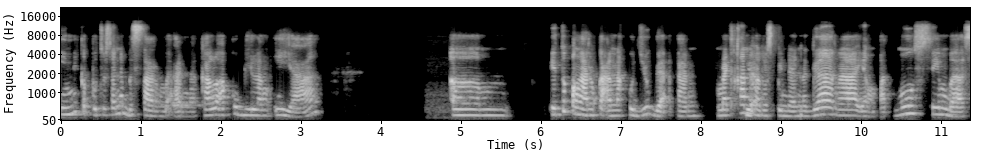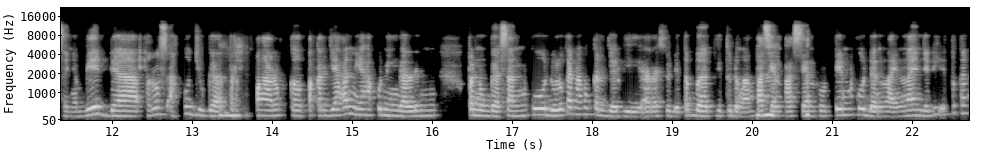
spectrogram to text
ini keputusannya besar mbak Ana kalau aku bilang iya um, itu pengaruh ke anakku juga kan mereka kan yeah. harus pindah negara yang empat musim bahasanya beda. Terus aku juga terpengaruh ke pekerjaan ya. Aku ninggalin penugasanku. Dulu kan aku kerja di RSUD Tebet gitu dengan pasien-pasien rutinku dan lain-lain. Jadi itu kan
